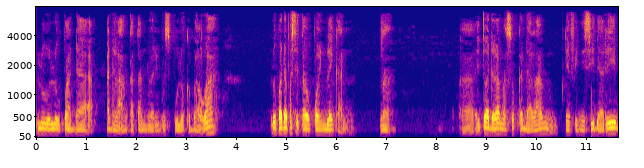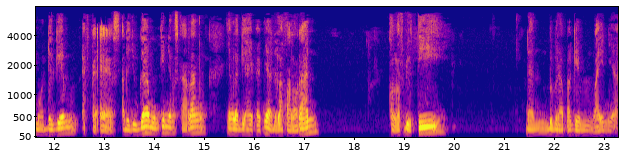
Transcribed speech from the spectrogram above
lu, lu pada adalah angkatan 2010 ke bawah, lu pada pasti tahu point blank kan. Nah, uh, itu adalah masuk ke dalam definisi dari mode game FPS. Ada juga mungkin yang sekarang yang lagi hype-hype-nya adalah Valorant Call of Duty, dan beberapa game lainnya.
